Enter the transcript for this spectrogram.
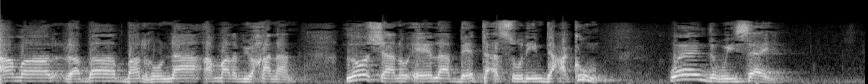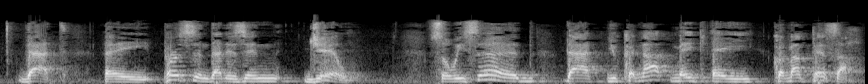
אמר רבא בר הונא אמר רב יוחנן לא שנו אלא בית האסורים דעקום When do we say that a person that is in jail so we said that you cannot make a Korban Pesach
